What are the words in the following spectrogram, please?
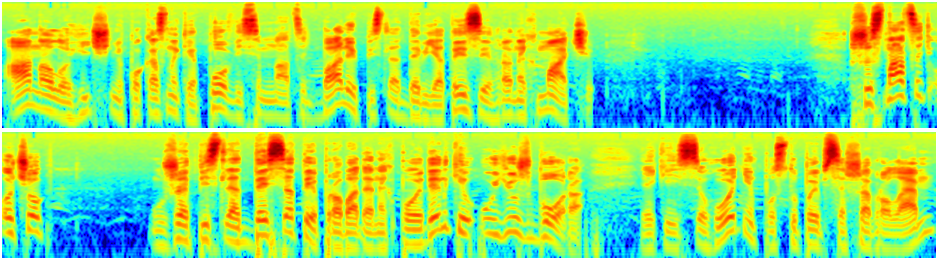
аналогічні показники по 18 балів після 9 зіграних матчів. 16 очок уже після 10 проведених поєдинків у Южбора, який сьогодні поступився Шевролем.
